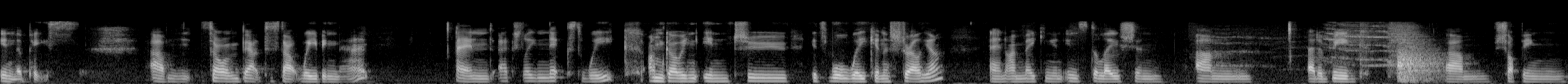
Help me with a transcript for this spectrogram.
in the piece. Um, so I'm about to start weaving that. And actually, next week, I'm going into it's Wool Week in Australia, and I'm making an installation um, at a big um, shopping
